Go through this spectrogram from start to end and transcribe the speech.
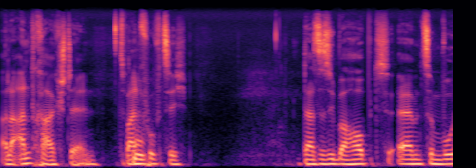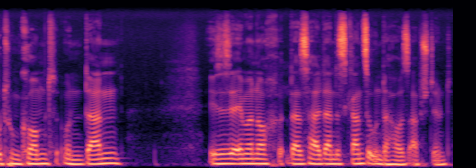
oder Antrag stellen, 52, dass es überhaupt ähm, zum Votum kommt und dann ist es ja immer noch, dass halt dann das ganze Unterhaus abstimmt.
